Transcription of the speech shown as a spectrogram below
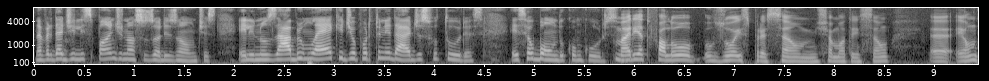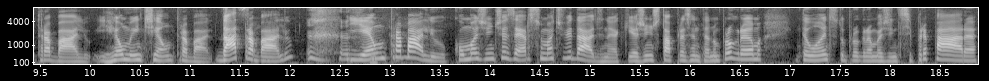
Na verdade, ele expande nossos horizontes. Ele nos abre um leque de oportunidades futuras. Esse é o bom do concurso. Maria, tu falou, usou a expressão, me chamou a atenção. É, é um trabalho, e realmente é um trabalho. Dá trabalho, e é um trabalho, como a gente exerce uma atividade, né? Aqui a gente está apresentando um programa, então antes do programa a gente se prepara,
